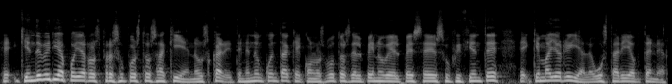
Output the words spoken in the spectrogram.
Eh, ¿Quién debería apoyar los presupuestos aquí, en Euskadi, teniendo en cuenta que con los votos del PNV y el PS es suficiente? Eh, ¿Qué mayoría le gustaría obtener?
